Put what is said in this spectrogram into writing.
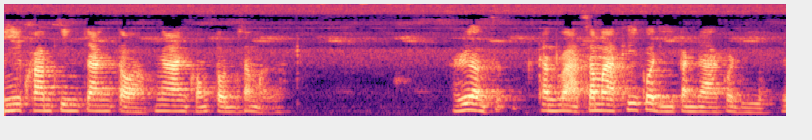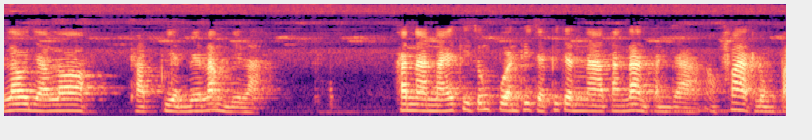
มีความจริงจังต่องานของตนเสมอ เรื่องท่านว่าสมาธิก็ดีปัญญาก็ดี เราอย่ารอถัดเปลี่ยนเวล่ำเวลาขนาดไหนที่สมควรที่จะพิจารณาทางด้านปัญญาเอาฟาดลงไป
